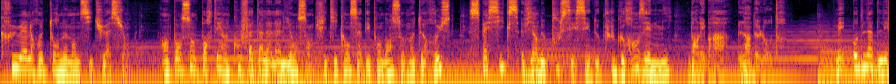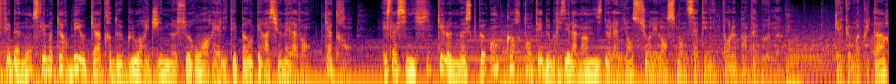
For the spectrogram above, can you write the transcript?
cruel retournement de situation. En pensant porter un coup fatal à l'Alliance en critiquant sa dépendance aux moteurs russes, SpaceX vient de pousser ses deux plus grands ennemis dans les bras l'un de l'autre. Mais au-delà de l'effet d'annonce, les moteurs BE4 de Blue Origin ne seront en réalité pas opérationnels avant 4 ans. Et cela signifie qu'Elon Musk peut encore tenter de briser la mainmise de l'Alliance sur les lancements de satellites pour le Pentagone. Quelques mois plus tard,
